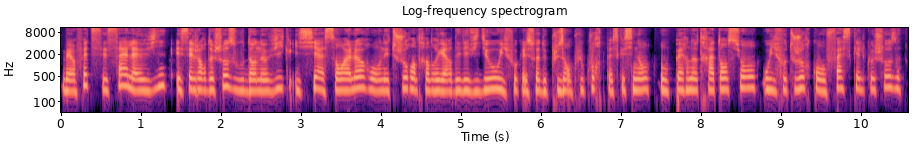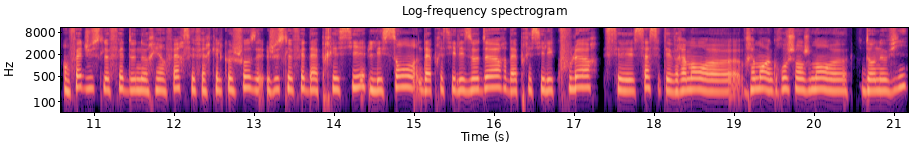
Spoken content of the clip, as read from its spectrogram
mais en fait c'est ça la vie. Et c'est le genre de choses où dans nos vies ici à 100 à l'heure où on est toujours en train de regarder des vidéos où il faut qu'elles soient de plus en plus courtes parce que sinon on perd notre attention, où il faut toujours qu'on fasse quelque chose. En fait juste le fait de ne rien faire c'est faire quelque chose, juste le fait d'apprécier les sons, d'apprécier les odeurs, d'apprécier les couleurs, c'est ça c'était vraiment euh, vraiment un gros changement euh, dans nos vies.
